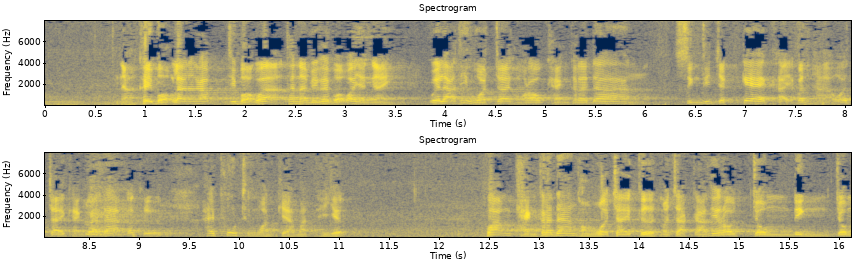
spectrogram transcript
ำนะเคยบอกแล้วนะครับ ที่บอกว่าท่านนาบีเคยบอกว่ายังไง เวลาที่หัวใจของเราแข็งกระด้าง สิ่งที่จะแก้ไขปัญหาหัวใจแข็งกระด้างก็คือ ให้พูดถึงวันเกียรติให้เยอะ ความแข็งกระด้างของหัวใจเกิดมาจากการที่เราจมดิ่ง จม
